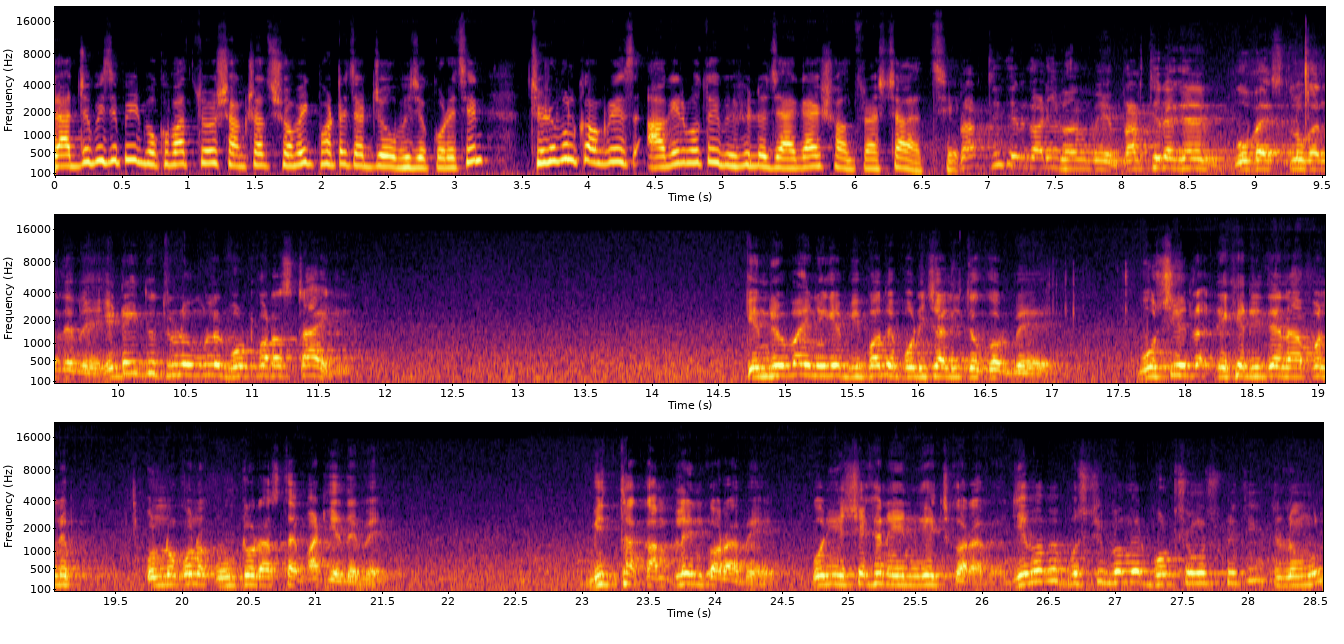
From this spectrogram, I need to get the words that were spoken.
রাজ্য বিজেপির মুখপাত্র সাংসদ শ্রমিক ভট্টাচার্য অভিযোগ করেছেন, তৃণমূল কংগ্রেস আগের মতোই বিভিন্ন জায়গায় সন্ত্রাস চালাচ্ছে। প্রার্থীদের গাড়ি ভাঙবে, প্রার্থীরা গেলে গো ব্যাক স্লোগান দেবে, এটাই তো তৃণমূলের ভোট করার স্টাইল কেন্দ্রীয় বাহিনীকে বিপদে পরিচালিত করবে, বসিয়ে রেখে দিতে না পারলে অন্য কোনো উল্টো রাস্তায় পাঠিয়ে দেবে। মিথ্যা কমপ্লেন করাবে, করিয়ে সেখানে এনগেজ করাবে। যেভাবে পশ্চিমবঙ্গের ভোট সংস্কৃতি তৃণমূল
